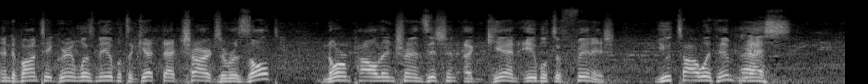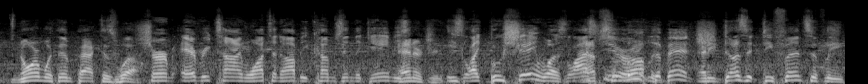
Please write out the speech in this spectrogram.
and Devonte Graham wasn't able to get that charge. The result, Norm Powell in transition again, able to finish. Yuta with impact. Yes. Norm with impact as well. Sherm, every time Watanabe comes in the game, he's, Energy. He's like Boucher was last Absolutely. year off the bench. And he does it defensively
